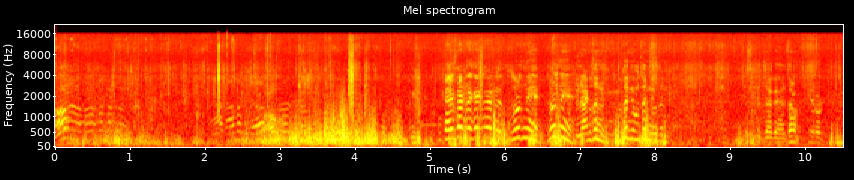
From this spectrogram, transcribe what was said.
ها कहीं पर कहीं पर ज़रूरत नहीं है ज़रूरत नहीं है उधर नहीं उधर नहीं उधर नहीं उधर नहीं इसका जगह है इधर ये रोड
